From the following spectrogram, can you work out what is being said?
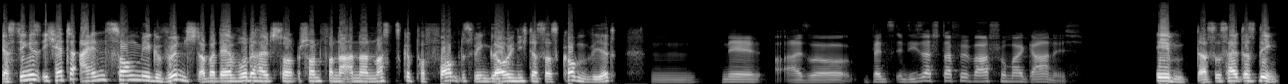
Das Ding ist, ich hätte einen Song mir gewünscht, aber der wurde halt schon von einer anderen Maske performt, deswegen glaube ich nicht, dass das kommen wird. Hm, nee, also wenn es in dieser Staffel war, schon mal gar nicht. Eben, das ist halt das Ding.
